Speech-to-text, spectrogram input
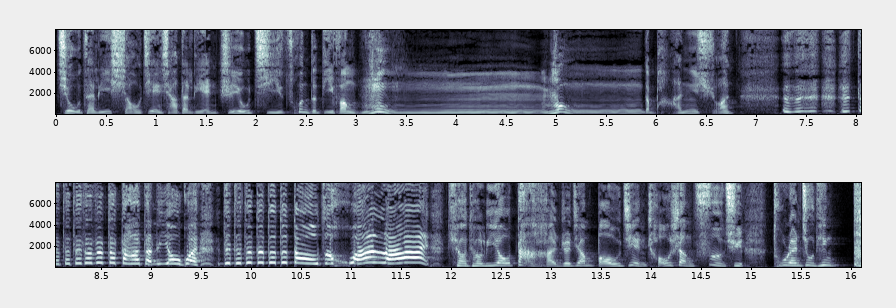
就在离小剑侠的脸只有几寸的地方，嗡嗡的盘旋。大大大大大大大胆的妖怪，豆豆豆豆豆豆豆子还来！跳跳里奥大喊着将宝剑朝上刺去，突然就听噗。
